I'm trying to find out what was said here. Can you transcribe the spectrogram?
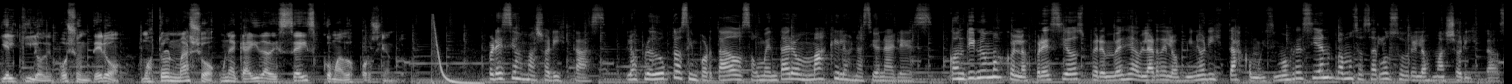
y el kilo de pollo entero mostró en mayo una caída de 6,2%. Precios mayoristas. Los productos importados aumentaron más que los nacionales. Continuemos con los precios, pero en vez de hablar de los minoristas, como hicimos recién, vamos a hacerlo sobre los mayoristas,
